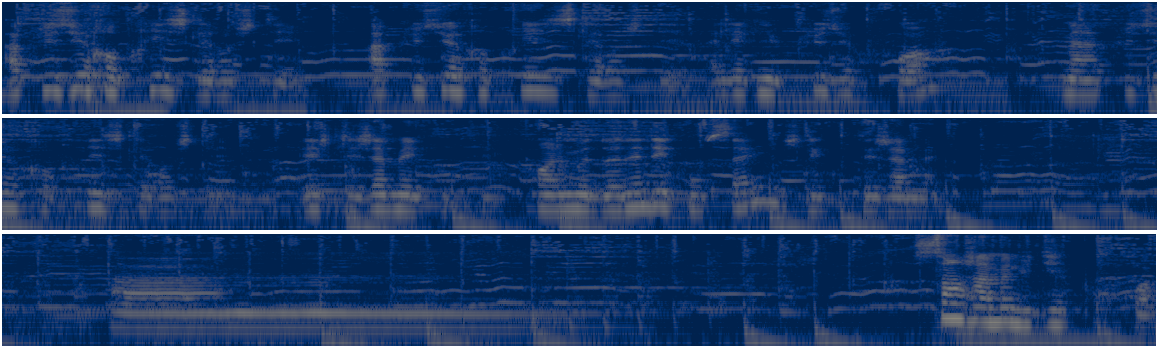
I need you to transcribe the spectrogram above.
à plusieurs reprises, je l'ai rejetée. À plusieurs reprises, je l'ai rejetée. Elle est venue plusieurs fois, mais à plusieurs reprises, je l'ai rejetée. Et je ne l'ai jamais écoutée. Quand elle me donnait des conseils, je ne l'écoutais jamais. Sans jamais lui dire pourquoi.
